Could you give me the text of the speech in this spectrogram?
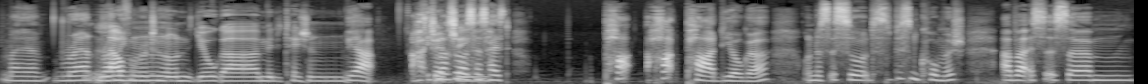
Meine Run Running Laufen Routine. und Yoga, Meditation. Ja. Ah, ich mache sowas, das heißt Hot Pod Yoga. Und das ist so, das ist ein bisschen komisch, aber es ist, ähm,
